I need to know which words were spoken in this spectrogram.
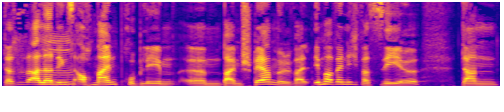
Das ist allerdings hm. auch mein Problem ähm, beim Sperrmüll, weil immer wenn ich was sehe, dann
